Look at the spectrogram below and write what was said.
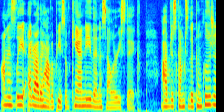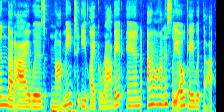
honestly, I'd rather have a piece of candy than a celery stick. I've just come to the conclusion that I was not made to eat like a rabbit, and I'm honestly okay with that.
